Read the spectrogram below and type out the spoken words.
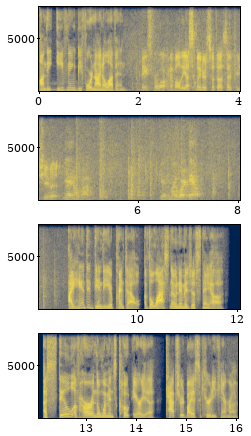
on the evening before 9 11. Thanks for walking up all the escalators with us. I appreciate it. Yeah, no problem. Getting my workout. I handed Gindi a printout of the last known image of Sneha, a still of her in the women's coat area captured by a security camera.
